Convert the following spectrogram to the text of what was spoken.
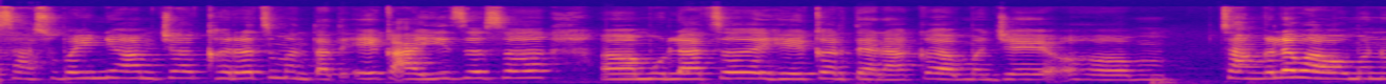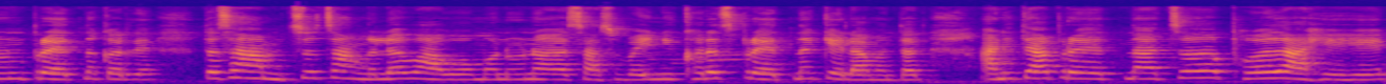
सासूबाईंनी आमच्या खरंच म्हणतात एक आई जसं मुलाचं हे करते ना क म्हणजे चांगलं व्हावं म्हणून प्रयत्न करते. तसं आमचं चांगलं व्हावं म्हणून सासूबाईंनी खरंच प्रयत्न केला म्हणतात. आणि त्या प्रयत्नाचं फळ आहे हे.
